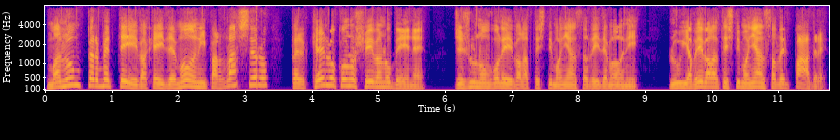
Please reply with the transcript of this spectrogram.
ma non permetteva che i demoni parlassero perché lo conoscevano bene. Gesù non voleva la testimonianza dei demoni, lui aveva la testimonianza del Padre,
